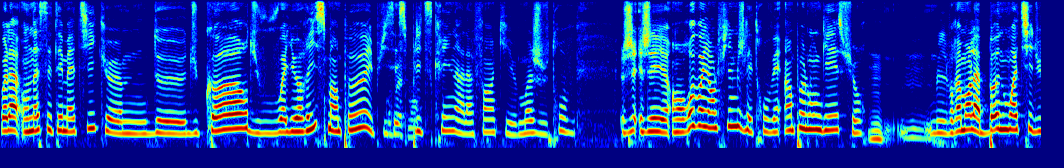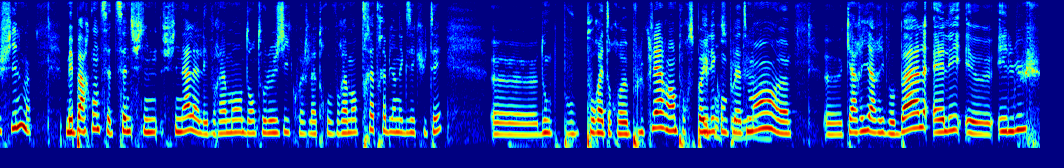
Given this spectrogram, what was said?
voilà, on a ces thématiques euh, de, du corps, du voyeurisme un peu, et puis ces split screen à la fin qui, moi, je trouve. J'ai- en revoyant le film, je l'ai trouvé un peu longué sur Mm. l- vraiment la bonne moitié du film. Mais par contre, cette scène fi- finale, elle est vraiment d'anthologie, quoi. Je la trouve vraiment très très bien exécutée. Euh, donc pour, pour être plus clair, hein, pour spoiler pour complètement, euh, euh, Carrie arrive au bal, elle est euh, élue.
